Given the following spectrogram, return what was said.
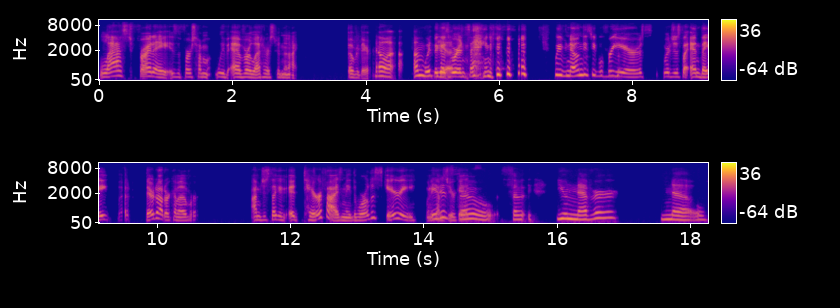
Last Friday is the first time we've ever let her spend the night over there. No, I, am with you. because you. we're insane. we've known these people for mm-hmm. years. We're just like, and they let their daughter come over. I'm just like, it terrifies me. The world is scary when it, it comes is to your so, So you never know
